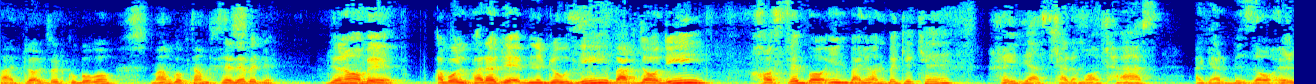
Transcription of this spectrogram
حجاج زد که بابا من گفتم سده بده. جناب ابوالفرج ابن جوزی بغدادی خواسته با این بیان بگه که خیلی از کلمات هست اگر به ظاهر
